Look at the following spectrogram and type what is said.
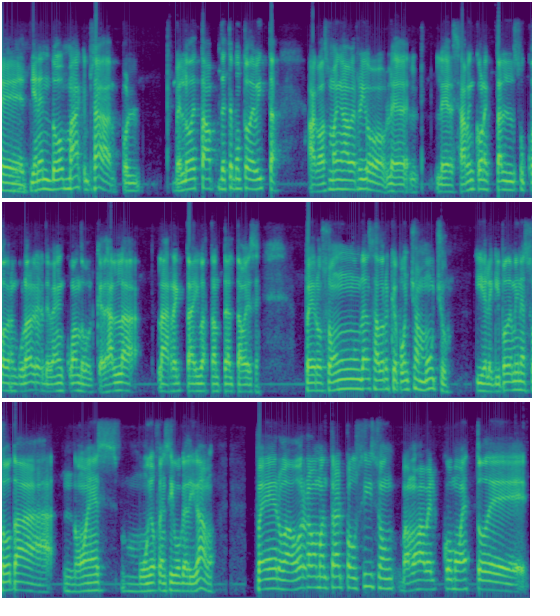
Eh, tienen dos más, o sea, por verlo de, esta, de este punto de vista, a Gosman y a Berrío le, le saben conectar sus cuadrangulares de vez en cuando, porque dejan la, la recta ahí bastante alta a veces. Pero son lanzadores que ponchan mucho y el equipo de Minnesota no es muy ofensivo que digamos. Pero ahora vamos a entrar postseason, vamos a ver cómo esto de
